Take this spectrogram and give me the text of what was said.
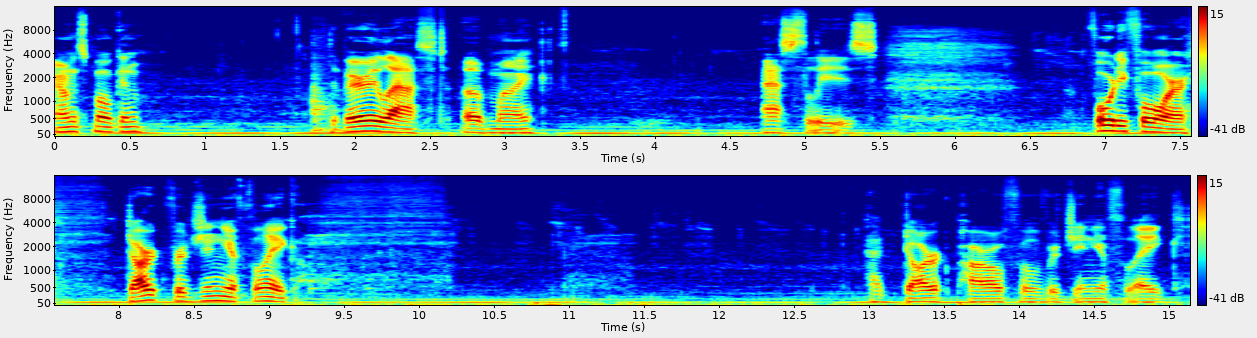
I'm smoking the very last of my Astley's 44 Dark Virginia Flake. A dark, powerful Virginia Flake.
